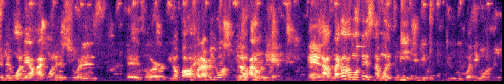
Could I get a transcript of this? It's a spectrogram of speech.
and then one day I might want it as short as his, or you know, bald head. Whatever you want. You know, I don't really care. And I'll be like, oh, I want this, and I want it to be, and he would do what he wanted.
